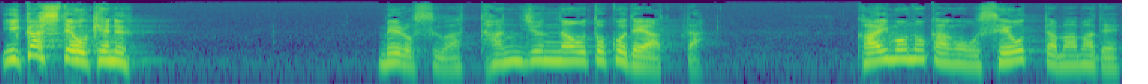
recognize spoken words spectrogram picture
生かしておけぬ。メロスは単純な男であった。買い物かごを背負ったままで、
